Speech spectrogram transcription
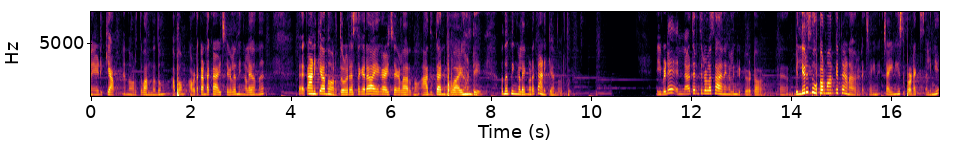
മേടിക്കാം എന്നോർത്ത് വന്നതും. അപ്പം അവിടെ കണ്ട കാഴ്ചകൾ നിങ്ങളെ ഒന്ന് കാണിക്കാമെന്ന് ഓർത്തു. രസകരമായ കാഴ്ചകളായിരുന്നു ആദ്യത്തെ അനുഭവമായതുകൊണ്ടേ ഒന്ന് നിങ്ങളെയും കൂടെ കാണിക്കാമെന്ന് ഓർത്തു. ഇവിടെ എല്ലാ തരത്തിലുള്ള സാധനങ്ങളും കിട്ടും കേട്ടോ. വലിയൊരു സൂപ്പർ മാർക്കറ്റാണ് അവരുടെ. ചൈന ചൈനീസ് പ്രൊഡക്ട്സ് അല്ലെങ്കിൽ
